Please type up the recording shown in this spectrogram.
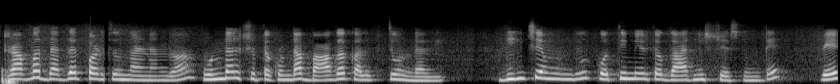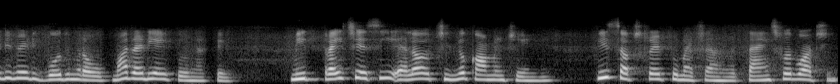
రవ్వ దగ్గర పడుతుందనంగా ఉండలు చుట్టకుండా బాగా కలుపుతూ ఉండాలి. దించే ముందు కొత్తిమీరతో గార్నిష్ చేసుకుంటే వేడి వేడి గోధుమ రవ్వ ఉప్మా రెడీ అయిపోయినట్టే. మీరు ట్రై చేసి ఎలా వచ్చిందో కామెంట్ చేయండి. Please subscribe to my channel thanks for watching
